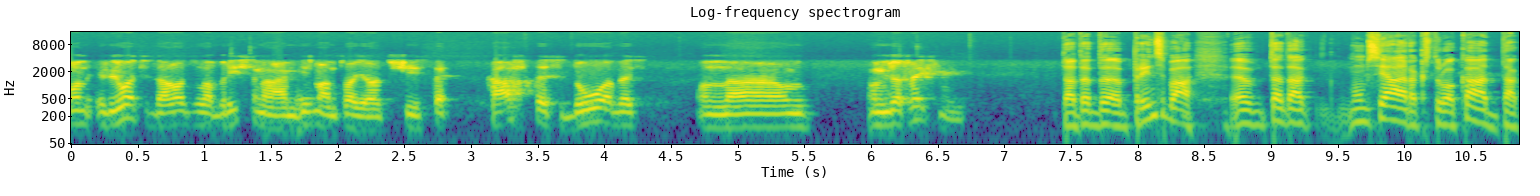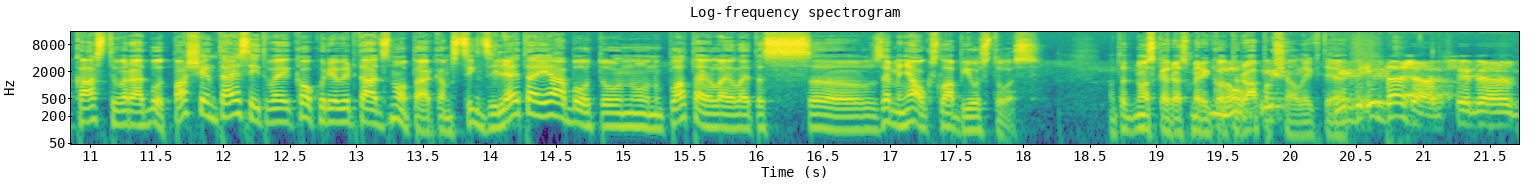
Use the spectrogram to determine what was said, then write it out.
Un ir ļoti daudz labu risinājumu, izmantojot šīs kastes, dobes un, um, un ļoti veiksmīgi. Tātad, eh, principā, eh, tādā mums jāraksturo, kāda tā kaste varētu būt. Pašiem taisīt, vai kaut kur jau ir tādas nopērkams, cik dziļai tai jābūt un, un platai, lai, lai tas uh, zemeņa augsts labi justos. Un tad noskaidrosim arī, ko nu, tur apakšā likt. Jā. Ir, ir dažādas. Ir uh,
